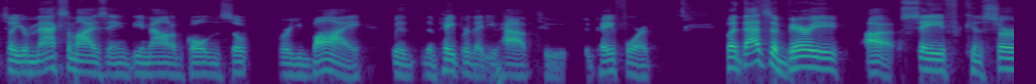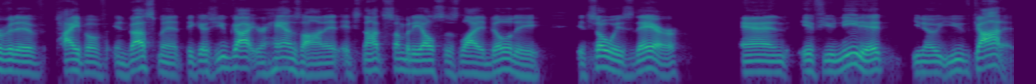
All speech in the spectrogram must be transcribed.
So you're maximizing the amount of gold and silver you buy with the paper that you have to, to pay for it. But that's a very uh, safe, conservative type of investment because you've got your hands on it. It's not somebody else's liability. It's always there. And if you need it, you know, you've got it.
